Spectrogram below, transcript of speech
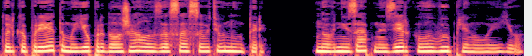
Только при этом ее продолжало засасывать внутрь. Но внезапно зеркало выплюнуло ее.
